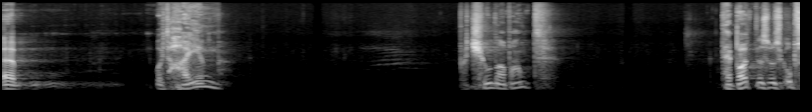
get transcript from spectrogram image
uh, mot heim, på tjona band. Det er bøttene som skal, opp,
